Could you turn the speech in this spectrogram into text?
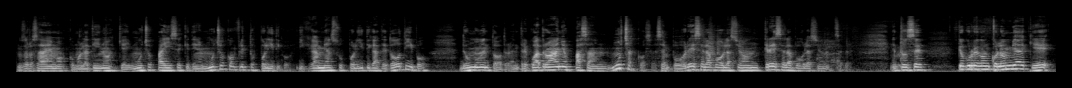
Nosotros sabemos como latinos que hay muchos países que tienen muchos conflictos políticos y que cambian sus políticas de todo tipo de un momento a otro. Entre cuatro años pasan muchas cosas, se empobrece la población, crece la población, etc. Entonces, ¿qué ocurre con Colombia? Que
